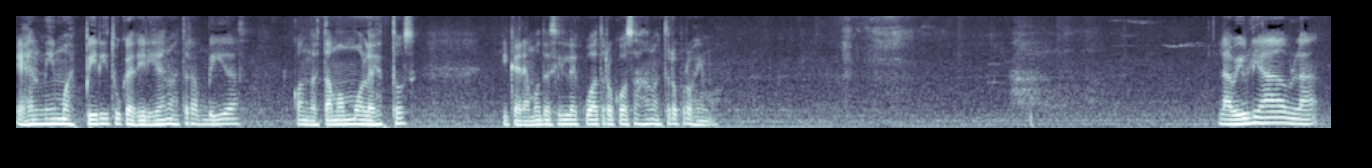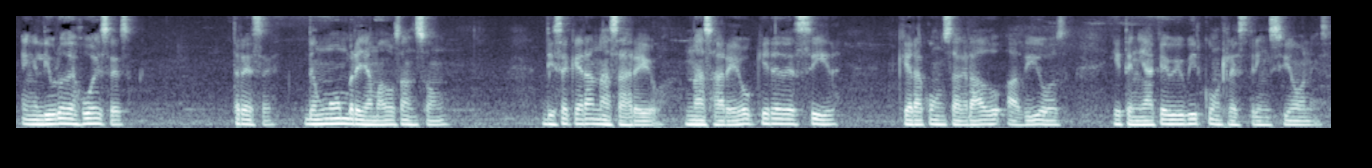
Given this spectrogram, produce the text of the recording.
es el mismo espíritu que dirige nuestras vidas cuando estamos molestos y queremos decirle cuatro cosas a nuestro prójimo. La Biblia habla en el libro de jueces 13 de un hombre llamado Sansón. Dice que era nazareo. Nazareo quiere decir que era consagrado a Dios y tenía que vivir con restricciones.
